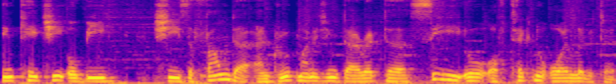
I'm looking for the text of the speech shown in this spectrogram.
Nkechi Obi she is the founder and group managing director CEO of Techno Oil Limited,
